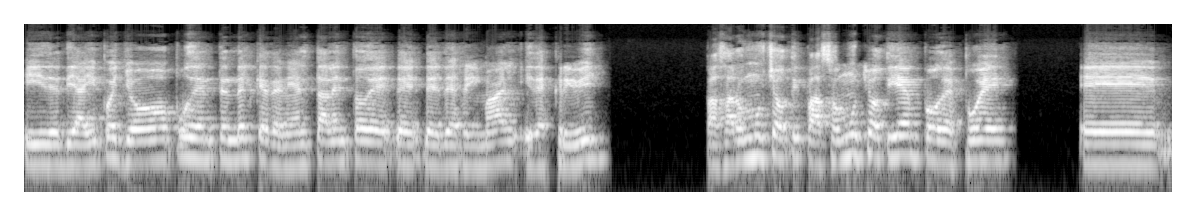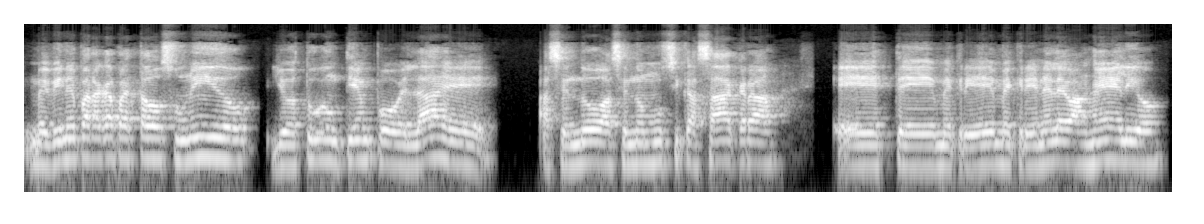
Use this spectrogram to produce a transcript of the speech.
Y desde ahí, pues yo pude entender que tenía el talento de, de, de, rimar y de escribir. Pasaron mucho, pasó mucho tiempo después. Eh, me vine para acá, para Estados Unidos. Yo estuve un tiempo, ¿verdad? Eh, haciendo, haciendo música sacra. Este, me crié, me crié en el Evangelio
